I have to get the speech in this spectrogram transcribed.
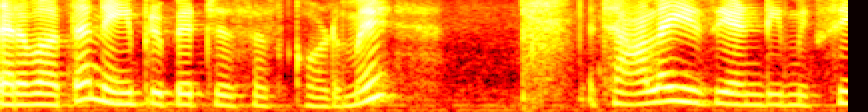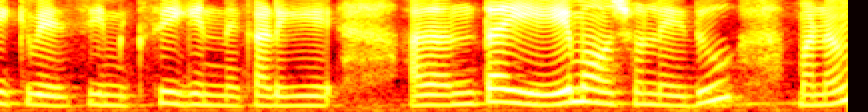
తర్వాత నెయ్యి ప్రిపేర్ చేసేసుకోవడమే. చాలా ఈజీ అండి. మిక్సీకి వేసి మిక్సీ గిన్నె కడిగి అదంతా ఏం అవసరం లేదు. మనం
